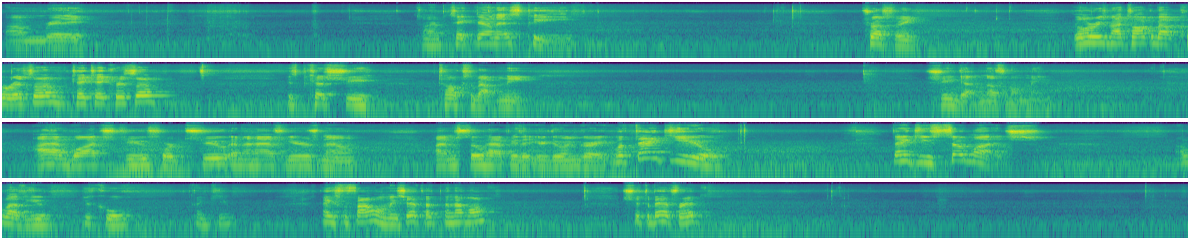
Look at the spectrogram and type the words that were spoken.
I'm ready. Time to take down SP. Trust me. The only reason I talk about Carissa, KK Carissa, is because she talks about me. She ain't got nothing on me. I have watched you for two and a half years now. I'm so happy that you're doing great. Well, thank you. Thank you so much. I love you. You're cool. Thank you. Thanks for following me. Shit, that's been that long? Shit the bed, Fred.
